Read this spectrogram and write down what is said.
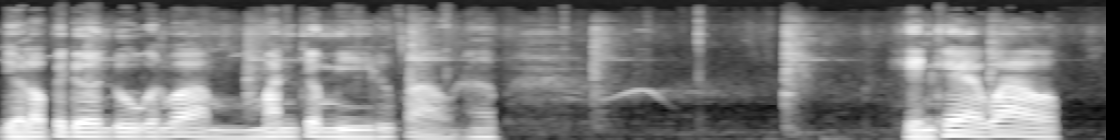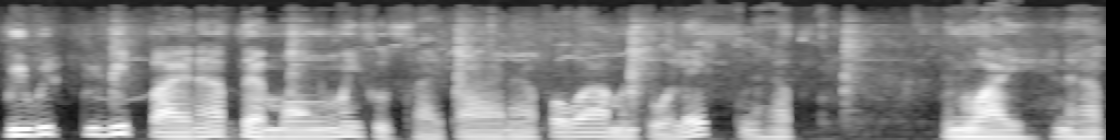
เดี๋ยวเราไปเดินดูกันว่ามันจะมีหรือเปล่านะครับ เห็นแค่ว่าวิวิตวิวิตไปนะครับ แต่มองไม่สุดสายตานะครับ เพราะว่ามันตัวเล็กนะครับ มันไวนะครับ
